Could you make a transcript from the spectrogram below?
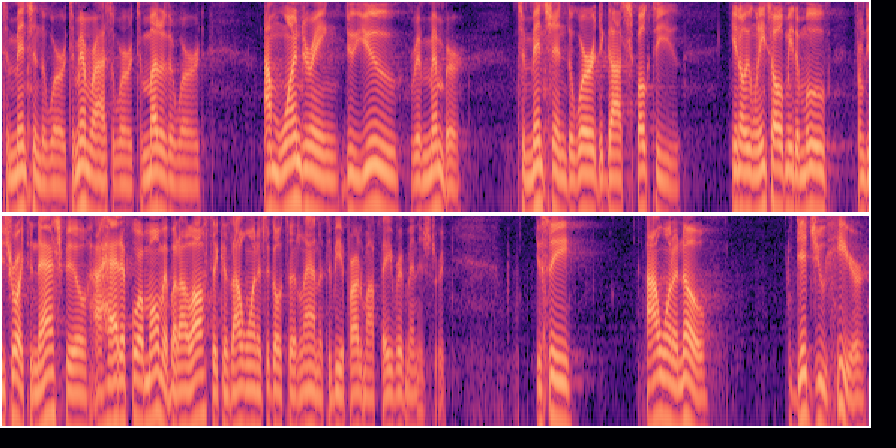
to mention the word, to memorize the word, to mutter the word. I'm wondering, do you remember to mention the word that God spoke to you? You know, when He told me to move from Detroit to Nashville, I had it for a moment, but I lost it because I wanted to go to Atlanta to be a part of my favorite ministry. You see, I want to know did you hear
